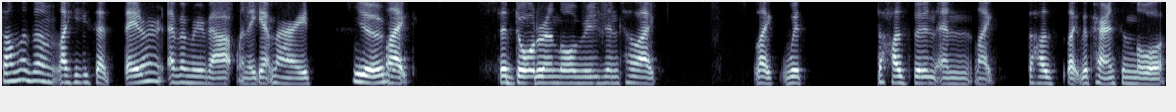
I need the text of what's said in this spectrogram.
some of them, like you said, they don't ever move out when they get married. Yeah. Like the daughter-in-law moves into like, like with the husband and like the husband, like the parents-in-law,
